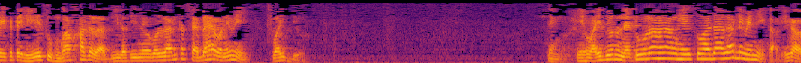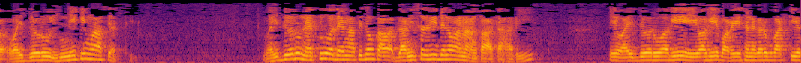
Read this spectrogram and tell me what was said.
එකට හේතු හුඟක් හදලා දීලා තියෙන ඔයගොල්ලන්ට සැබෑව නෙමෙයි වෛද්‍යවරු. දැන් ඒ වෛද්‍යවරු නැති වුණා නම් හේතු හදාගන්නේ වෙන එකක්. ඒක වෛද්‍යවරු ඉන්නේ එකකින් වාසියක් තියෙනවා. වෛද්‍යවරු නැතුව දැන් අපි තුන් ධනිෂ රිදෙනවා නම් කාට හරි ඒ වෛද්‍යවරු වගේ ඒ වගේ පරිශන කරපු කට්ටිය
